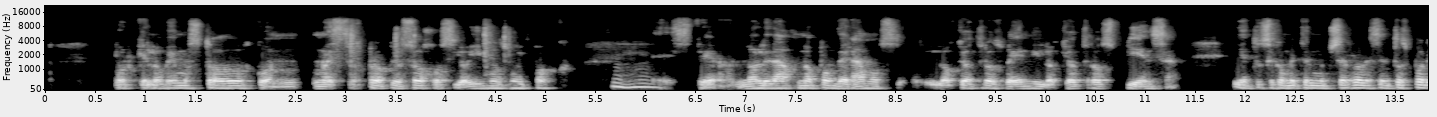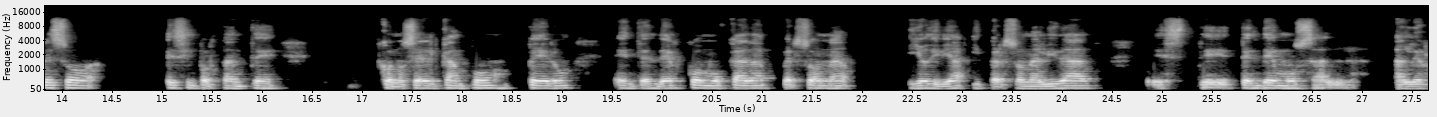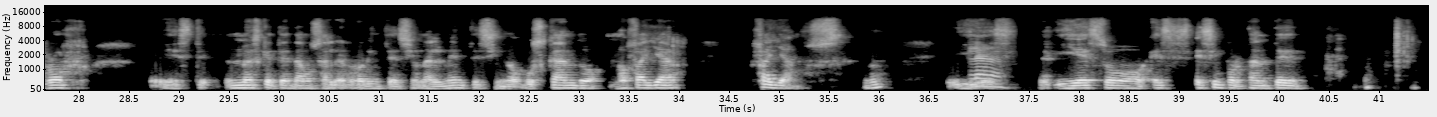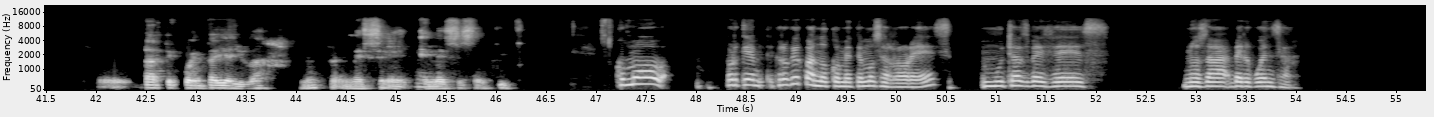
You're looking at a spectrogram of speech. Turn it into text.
porque lo vemos todo con nuestros propios ojos y oímos muy poco. este, no le da, no ponderamos lo que otros ven y lo que otros piensan y entonces se cometen muchos errores. Entonces por eso es importante conocer el campo, pero entender cómo cada persona yo diría, y personalidad, este, tendemos al, al error. Este, no es que tendamos al error intencionalmente, sino buscando no fallar, fallamos. ¿no? Y, y eso es, es importante eh, darte cuenta y ayudar ¿no? en, ese, en ese sentido. ¿Cómo? Porque creo que cuando cometemos errores, muchas veces nos da vergüenza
